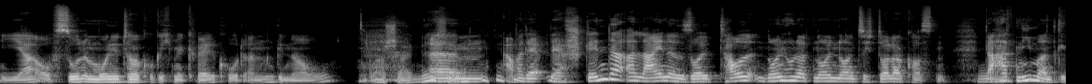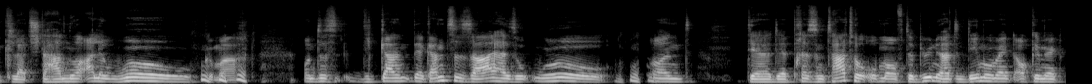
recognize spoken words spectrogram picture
Mhm. Ja, auf so einem Monitor gucke ich mir Quellcode an, genau. Wahrscheinlich. Ähm, ja. aber der, der Ständer alleine soll 999 Dollar kosten. Mhm. Da hat niemand geklatscht, da haben nur alle wow gemacht. Und das, die, der ganze Saal halt so wow. Und der, der Präsentator oben auf der Bühne hat in dem Moment auch gemerkt,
